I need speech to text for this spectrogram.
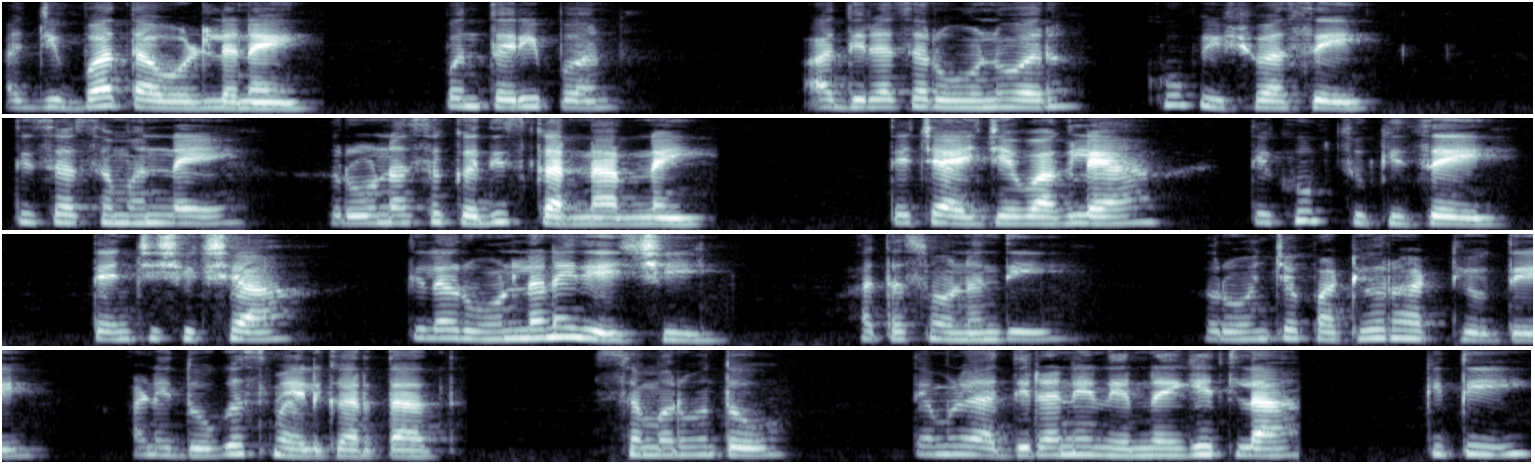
अजिबात आवडलं नाही. पण तरी पण आदिराचा रोहनवर खूप विश्वास आहे. तिचं असं म्हणणं आहे रोहन असं कधीच करणार नाही. त्याच्या आई जे वागल्या ते खूप चुकीचं आहे. त्यांची शिक्षा तिला रोहनला नाही द्यायची. आता सोनंदी रोहनच्या पाठीवर हात ठेवते आणि दोघं स्माईल करतात. समोर म्हणतो त्यामुळे आदिराने निर्णय घेतला की ती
